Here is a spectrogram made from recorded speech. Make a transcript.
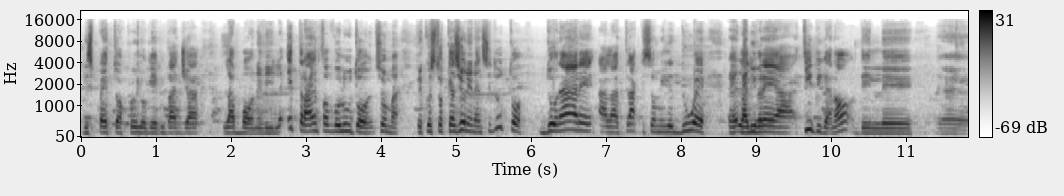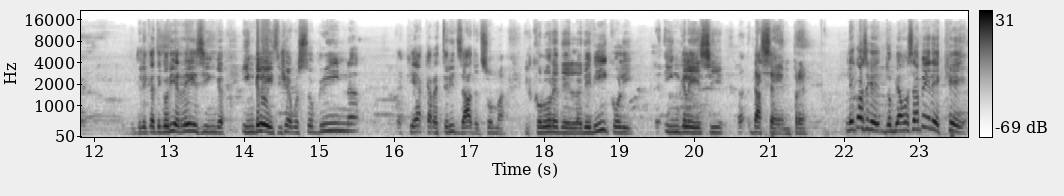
rispetto a quello che equipaggia la Bonneville e Triumph ha voluto insomma per questa occasione innanzitutto donare alla Traxxon 1200 eh, la livrea tipica no? delle eh, delle categorie racing inglesi, cioè questo green che ha caratterizzato insomma, il colore del, dei veicoli eh, inglesi eh, da sempre. Le cose che dobbiamo sapere è che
